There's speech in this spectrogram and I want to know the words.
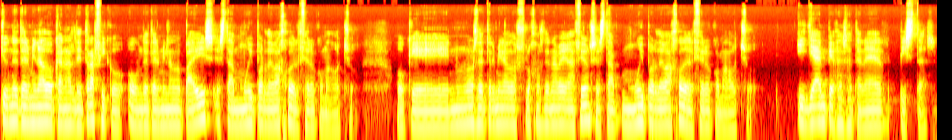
que un determinado canal de tráfico o un determinado país está muy por debajo del 0,8 o que en unos determinados flujos de navegación se está muy por debajo del 0,8 y ya empiezas a tener pistas.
